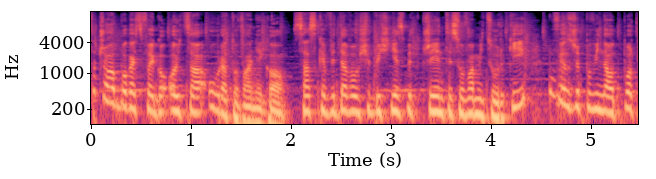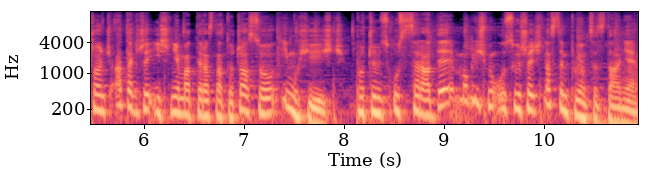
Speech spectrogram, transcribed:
zaczęła błagać swojego ojca o uratowanie go. Sasuke wydawał się być niezbyt przyjęty słowami córki, mówiąc, że powinna odpocząć, a także iż nie ma teraz na to czasu i musi iść. Po czym z ust Sarady mogliśmy usłyszeć następujące zdanie.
